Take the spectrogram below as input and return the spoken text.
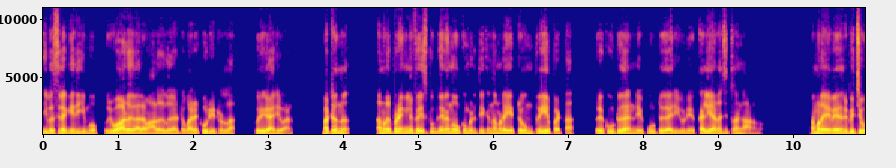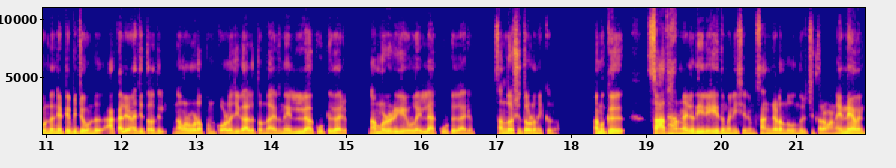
ഈ ബസ്സിലൊക്കെ ഇരിക്കുമ്പോൾ ഒരുപാട് കാലം ആളുകളായിട്ട് വഴക്കൂടിയിട്ടുള്ള ഒരു കാര്യമാണ്. മറ്റൊന്ന് നമ്മൾ എപ്പോഴെങ്കിലും ഫേസ്ബുക്കിനെ നോക്കുമ്പോഴത്തേക്കും നമ്മുടെ ഏറ്റവും പ്രിയപ്പെട്ട ഒരു കൂട്ടുകാരന്റെയോ കൂട്ടുകാരിയുടെയോ കല്യാണ ചിത്രം കാണുന്നു. നമ്മളെ വേദനിപ്പിച്ചുകൊണ്ട് ഞെട്ടിപ്പിച്ചുകൊണ്ട് ആ കല്യാണ ചിത്രത്തിൽ നമ്മളോടൊപ്പം കോളേജ് കാലത്തുണ്ടായിരുന്ന എല്ലാ കൂട്ടുകാരും നമ്മളൊഴികെയുള്ള എല്ലാ കൂട്ടുകാരും സന്തോഷത്തോടെ നിൽക്കുന്നു. നമുക്ക് സാധാരണഗതിയിൽ ഏത് മനുഷ്യനും സങ്കടം തോന്നുന്ന ഒരു ചിത്രമാണ്. എന്നെ അവൻ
